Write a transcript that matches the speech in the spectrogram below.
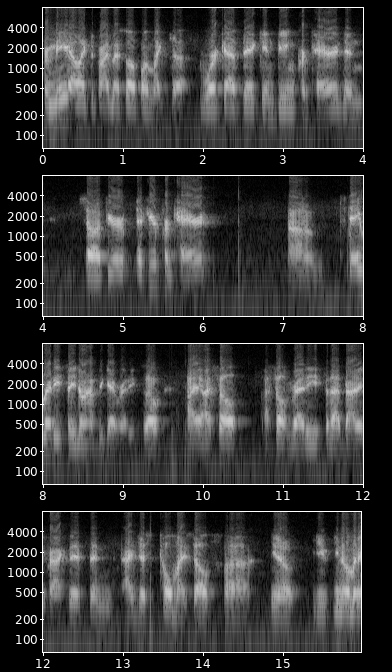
for me, I like to pride myself on like the work ethic and being prepared. And so if you're if you're prepared, um, stay ready so you don't have to get ready. So I, I felt I felt ready for that batting practice, and I just told myself, uh, you know, you you know how many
